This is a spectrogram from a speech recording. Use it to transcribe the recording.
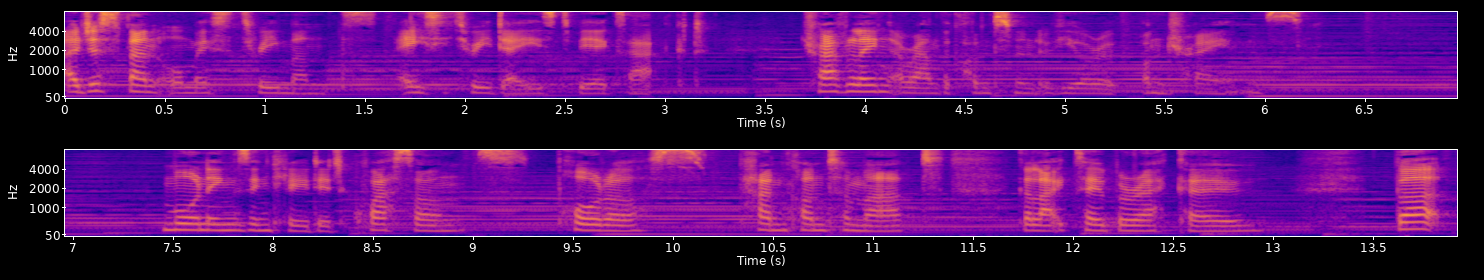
I just spent almost three months, 83 days to be exact, travelling around the continent of Europe on trains. Mornings included croissants, porras, pan con tomate, galaktoboureko. But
